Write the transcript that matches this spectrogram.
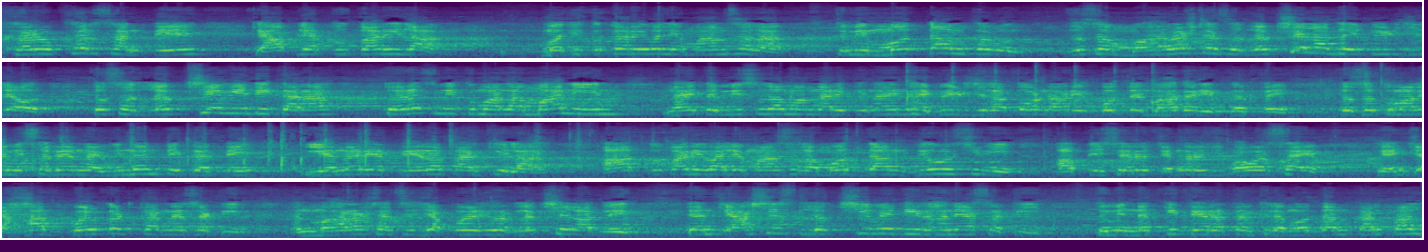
खरोखर सांगते की आपल्या तुतारीला म्हणजे तुतारीवाल्या माणसाला तुम्ही मतदान करून जसं महाराष्ट्राचं लक्ष लागलंय बीड जिल्ह्यावर तसं लक्षवेधी करा. तरच मी तुम्हाला मानीन. नाही तर मी सुद्धा म्हणणार आहे की नाही नाही बीड जिल्हा तोंडावर एक बोलते माघारी करते तसं तुम्हाला मी सगळ्यांना विनंती करते येणाऱ्या तेरा तारखेला आज तुतारीवाल्या माणसाला मतदान देऊन शिनी आपले शरदचंद्रजी पवार साहेब यांचे हात बळकट करण्यासाठी आणि महाराष्ट्राचे ज्या पळीवर लक्ष लागले त्यांचे असेच लक्षवेधी राहण्यासाठी तुम्ही नक्की तेरा तारखेला मतदान करताल.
